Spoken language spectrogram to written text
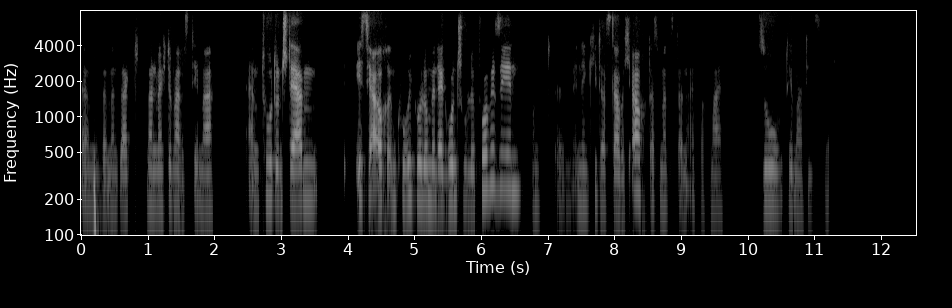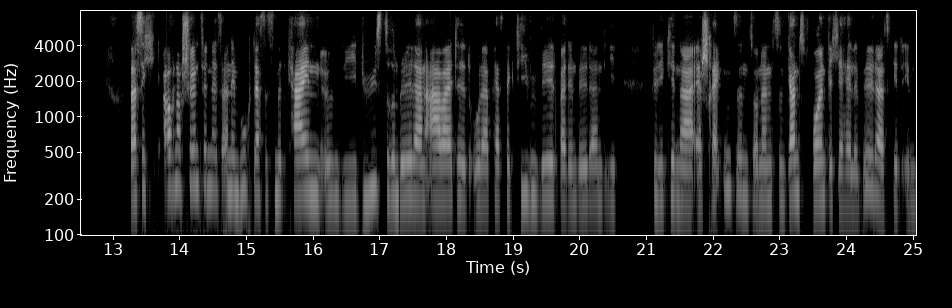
Ähm, wenn man sagt, man möchte mal das Thema ähm, Tod und Sterben, ist ja auch im Curriculum in der Grundschule vorgesehen und ähm, in den Kitas glaube ich auch, dass man es dann einfach mal so thematisiert. Was ich auch noch schön finde, ist an dem Buch, dass es mit keinen irgendwie düsteren Bildern arbeitet oder Perspektiven wählt bei den Bildern, die für die Kinder erschreckend sind, sondern es sind ganz freundliche, helle Bilder. Es geht eben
